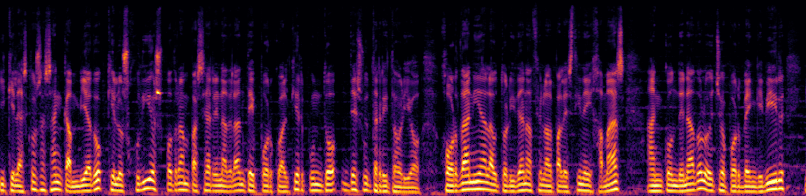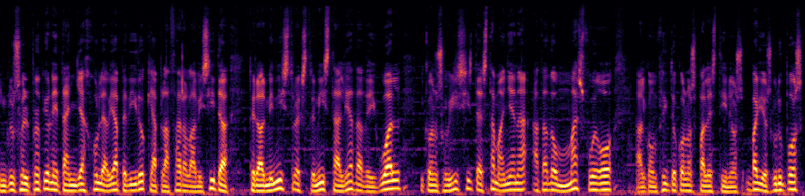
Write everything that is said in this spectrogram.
y que las cosas han cambiado, que los judíos podrán pasear en adelante por cualquier punto de su territorio. Jordania, la Autoridad Nacional Palestina y Hamas han condenado lo hecho por Ben Gvir. Incluso el propio Netanyahu le había pedido que aplazara la visita, pero al ministro extremista le ha dado igual y con su visita esta mañana ha dado más fuego al conflicto con los palestinos. Varios grupos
